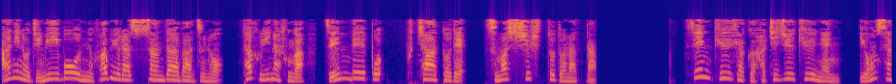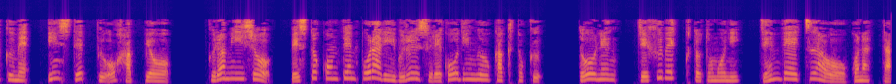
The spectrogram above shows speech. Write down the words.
兄のジミー・ボーンのファビュラス・サンダーバーズの Tuff Enuff が全米ポップチャートでスマッシュヒットとなった。1989年4作目 In Step を発表。グラミー賞、 Best Contemporary Blues Recording を獲得。同年、ジェフ・ベックと共に全米ツアーを行った。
